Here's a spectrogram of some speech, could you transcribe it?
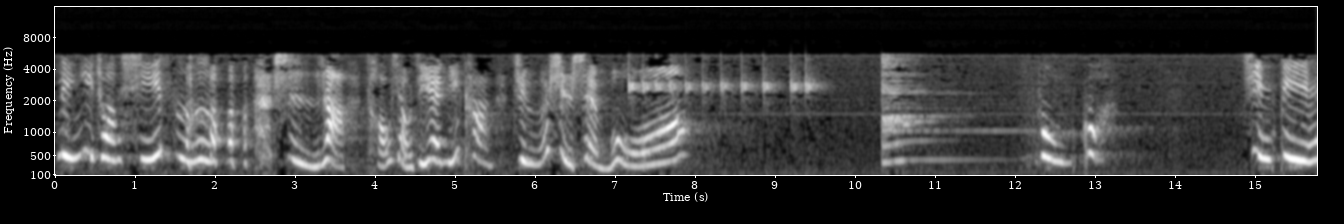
一庄喜事？是啊，曹小姐，你看这是什么？凤冠、金别。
